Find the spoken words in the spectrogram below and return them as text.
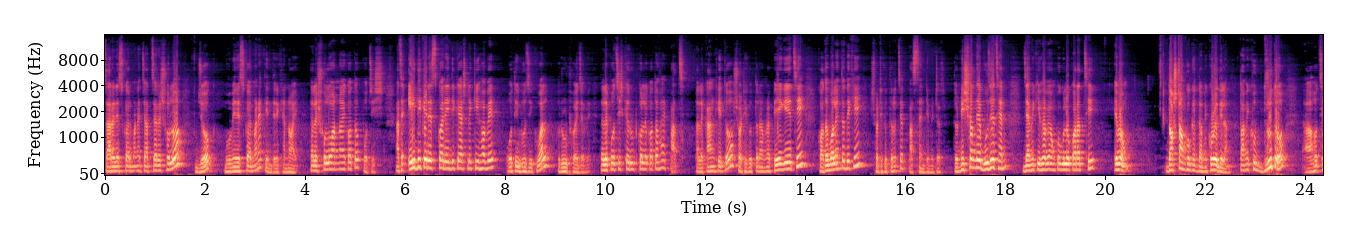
চারের স্কোয়ার মানে চার, চারে ষোলো যোগ ভূমির স্কোয়ার মানে তিন তিরিখা নয়। তাহলে ষোলো আর নয় কত? পঁচিশ। আচ্ছা এই দিকের স্কোয়ার এই দিকে আসলে কি হবে? অতিভুজ ইকুয়াল রুট হয়ে যাবে। তাহলে পঁচিশকে রুট করলে কত হয়? পাঁচ। তাহলে কাঙ্ক্ষিত সঠিক উত্তর আমরা পেয়ে গিয়েছি। কত বলেন তো দেখি? সঠিক উত্তর হচ্ছে পাঁচ সেন্টিমিটার। তো নিঃসন্দেহে বুঝেছেন যে আমি কীভাবে অঙ্কগুলো করাচ্ছি? এবং দশটা অঙ্ক কিন্তু আমি করে দিলাম। তো আমি খুব দ্রুত হচ্ছে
